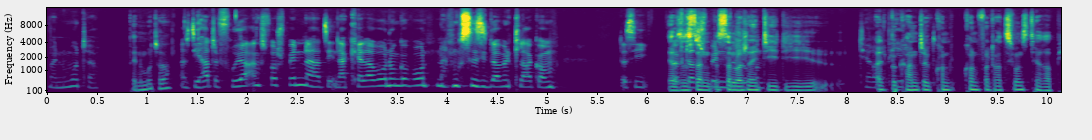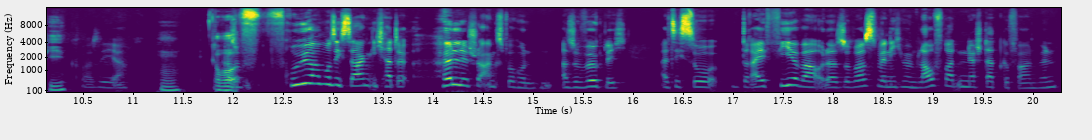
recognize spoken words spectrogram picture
Meine Mutter. Deine Mutter? Also die hatte früher Angst vor Spinnen, da hat sie in einer Kellerwohnung gewohnt und dann musste sie damit klarkommen, dass sie Ja, das ist dann, das ist dann wahrscheinlich die, die Therapie. altbekannte Kon Konfrontationstherapie. Quasi, ja. Hm. Aber Also früher muss ich sagen, ich hatte höllische Angst vor Hunden. Also wirklich. Als ich so drei, vier war oder sowas, wenn ich mit dem Laufrad in der Stadt gefahren bin,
